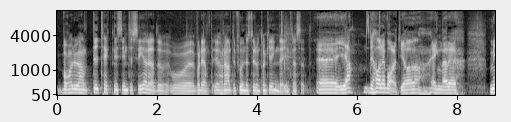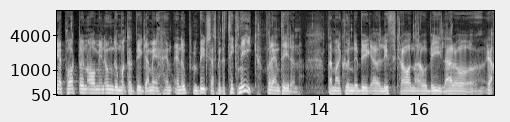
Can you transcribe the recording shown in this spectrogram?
var du alltid tekniskt intresserad och, var det alltid, har det alltid funnits runt omkring dig, intresset? Eh, ja, det har det varit. Jag ägnade merparten av min ungdom åt att bygga med en, en, en byggstad som heter Teknik på den tiden. Där man kunde bygga lyftkranar och bilar och ja,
